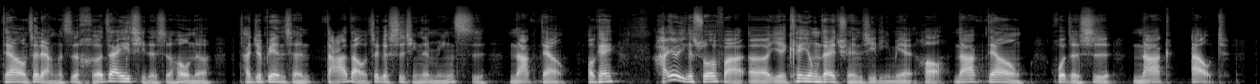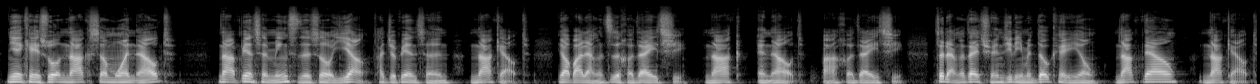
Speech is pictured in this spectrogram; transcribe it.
down 这两个字合在一起的时候呢，它就变成打倒这个事情的名词 knock down。OK，还有一个说法，呃，也可以用在全集里面，好，knock down 或者是 knock out，你也可以说 knock someone out。那变成名词的时候一样，它就变成 knock out。要把两个字合在一起，knock and out，把它合在一起。这两个在全集里面都可以用，knock down，knock out。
